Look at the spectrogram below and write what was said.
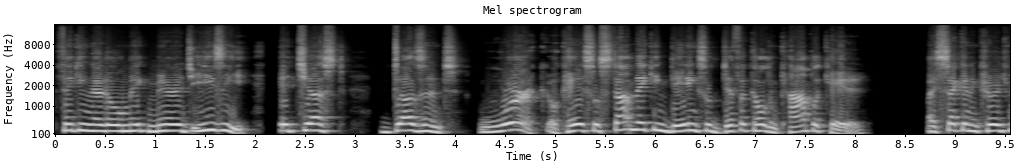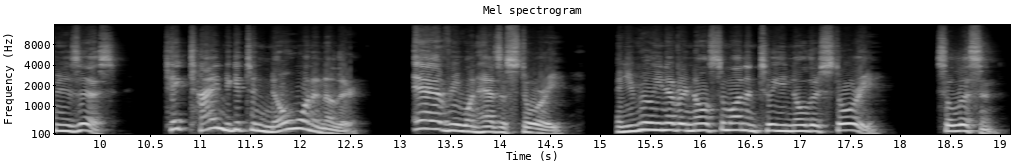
thinking that it will make marriage easy. It just doesn't work. Okay. So stop making dating so difficult and complicated. My second encouragement is this. Take time to get to know one another. Everyone has a story, and you really never know someone until you know their story. So listen,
